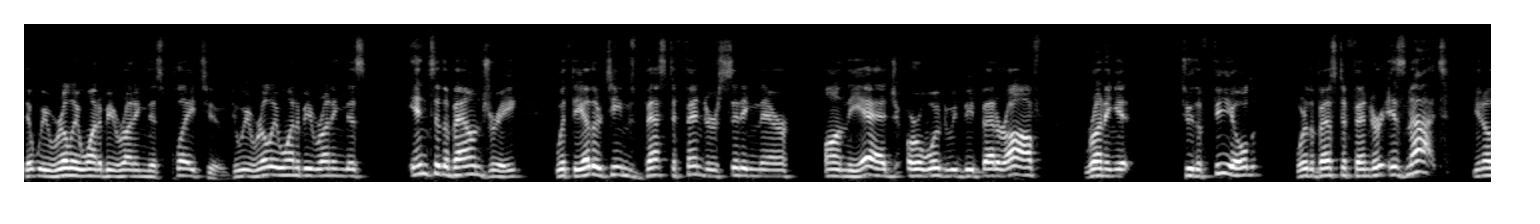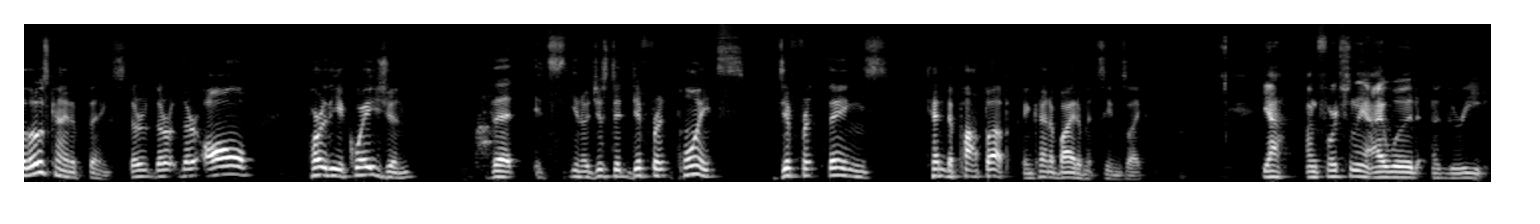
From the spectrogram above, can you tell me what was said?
that we really want to be running this play to? Do we really want to be running this into the boundary with the other team's best defender sitting there on the edge, or would we be better off running it to the field where the best defender is not. You know, those kind of things. They're they're they're all part of the equation that it's, you know, just at different points, different things tend to pop up and kind of bite them, it seems like. Yeah, unfortunately, I would agree.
